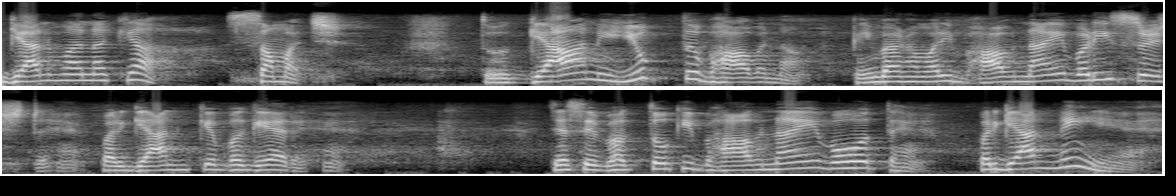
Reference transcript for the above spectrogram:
ज्ञान माना क्या? समझ। तो ज्ञान युक्त भावना, कई बार हमारी भावनाएँ बड़ी श्रेष्ठ हैं, पर ज्ञान के बगैर हैं। जैसे भक्तों की भावनाएँ बहुत हैं, पर ज्ञान नहीं है।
